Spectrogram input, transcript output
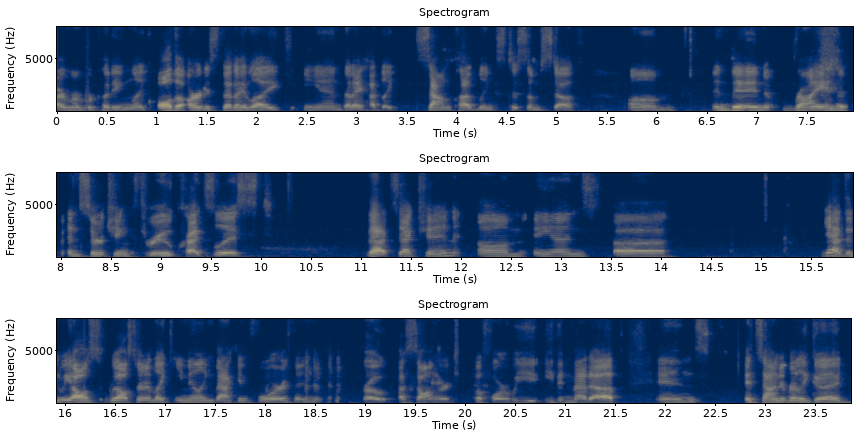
I remember putting like all the artists that I like and that I had like SoundCloud links to some stuff. Um, and then Ryan had been searching through Craigslist that section. Um, and uh, yeah, then we all we all started like emailing back and forth and wrote a song or two before we even met up, and it sounded really good.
